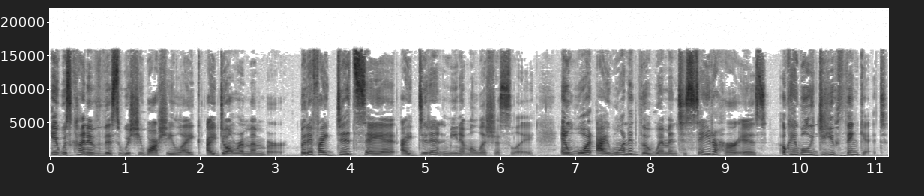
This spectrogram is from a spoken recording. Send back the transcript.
it was kind of this wishy washy, like, I don't remember. But if I did say it, I didn't mean it maliciously. And what I wanted the women to say to her is, okay, well, do you think it?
